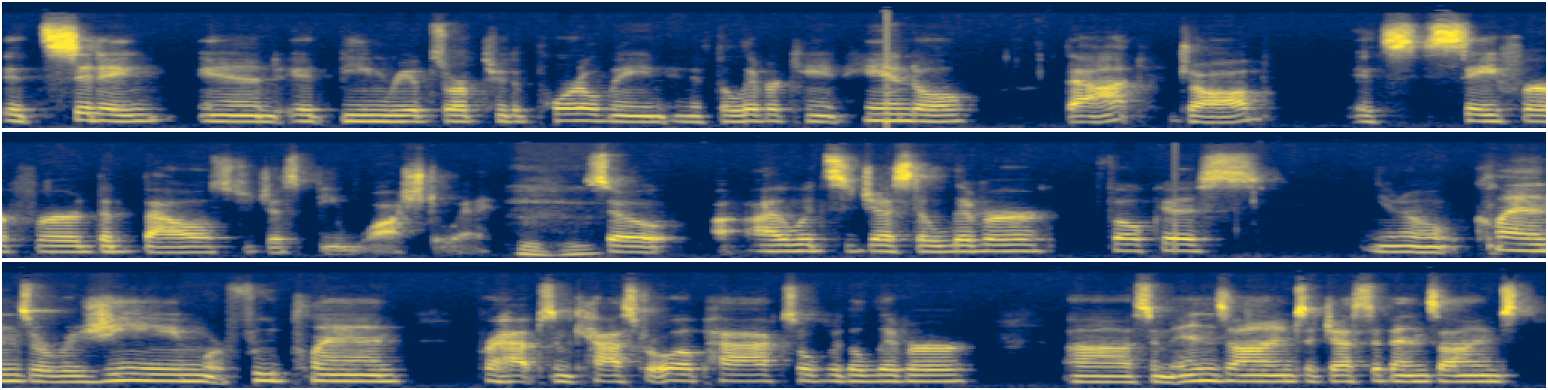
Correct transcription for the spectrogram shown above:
it sitting and it being reabsorbed through the portal vein. And if the liver can't handle that job, it's safer for the bowels to just be washed away. Mm-hmm. So I would suggest a liver focus, you know, cleanse or regime or food plan, perhaps some castor oil packs over the liver, uh, some enzymes, digestive enzymes.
